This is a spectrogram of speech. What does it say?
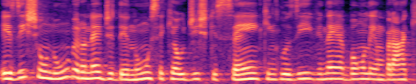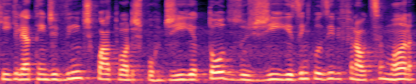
Existe um número né, de denúncia que é o Disque 100, que inclusive né, é bom lembrar aqui que ele atende 24 horas por dia, todos os dias, inclusive final de semana.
